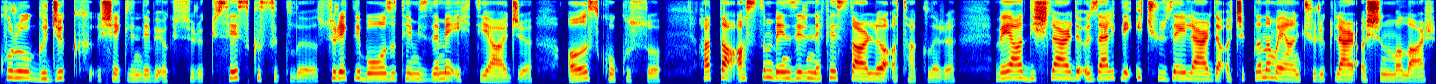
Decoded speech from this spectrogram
Kuru, gıcık şeklinde bir öksürük, ses kısıklığı, sürekli boğazı temizleme ihtiyacı, ağız kokusu, hatta astım benzeri nefes darlığı atakları veya dişlerde özellikle iç yüzeylerde açıklanamayan çürükler, aşınmalar,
